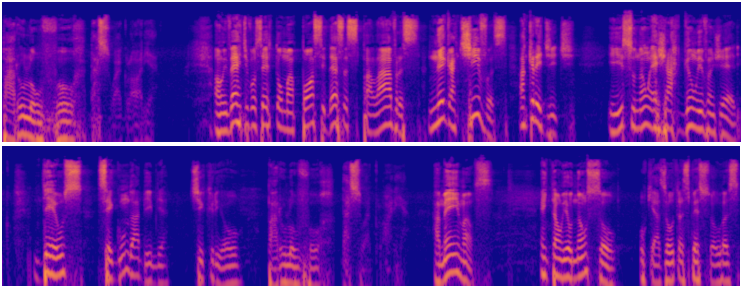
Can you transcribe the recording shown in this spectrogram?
para o louvor da sua glória. Ao invés de você tomar posse dessas palavras negativas, acredite. E isso não é jargão evangélico. Deus, segundo a Bíblia, te criou para o louvor da sua glória. Amém, irmãos? então eu não sou o que as outras pessoas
